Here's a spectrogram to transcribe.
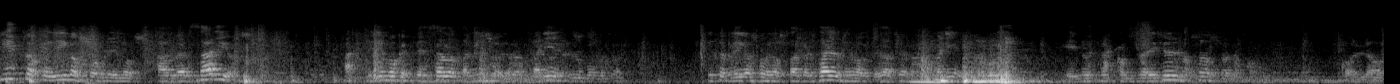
Y esto que digo sobre los adversarios, ah, tenemos que pensarlo también sobre los compañeros. Esto que digo sobre los adversarios, tenemos que pensar sobre los compañeros. Eh, nuestras contradicciones no son solo con, los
